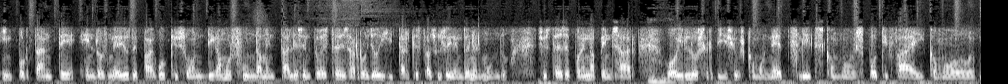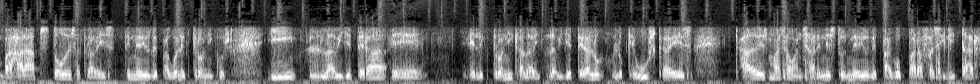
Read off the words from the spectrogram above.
importante en los medios de pago que son, digamos, fundamentales en todo este desarrollo digital que está sucediendo en el mundo. Si ustedes se ponen a pensar, hoy los servicios como Netflix, como Spotify, como bajar apps, todo es a través de medios de pago electrónicos y la billetera eh, electrónica, la, la billetera lo, lo que busca es cada vez más avanzar en estos medios de pago para facilitar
